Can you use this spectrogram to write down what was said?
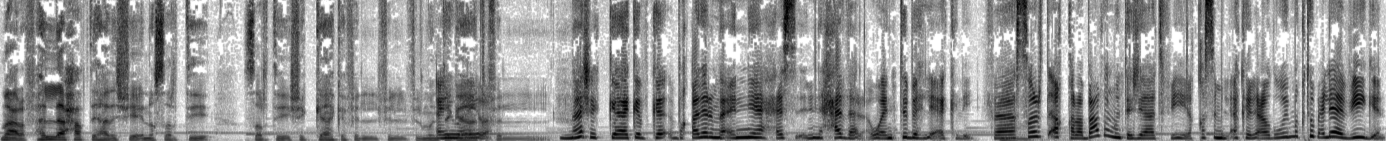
ما أعرف هل لاحظتي هذا الشيء إنه صرتي صرتي شكاكة في في المنتجات أيوة أيوة. في ال... ما شكاكه بك... بقدر ما إني أحس إني حذر وانتبه لأكلي فصرت أقرأ بعض المنتجات في قسم الأكل العضوي مكتوب عليها فيجن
